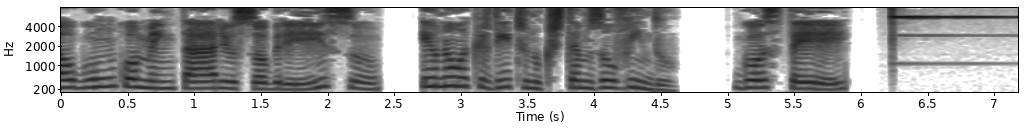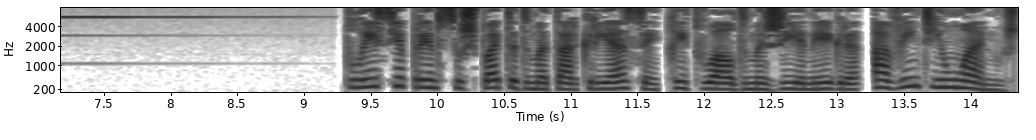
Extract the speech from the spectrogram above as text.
Algum comentário sobre isso? Eu não acredito no que estamos ouvindo. Gostei. Polícia prende suspeita de matar criança em ritual de magia negra há 21 anos.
